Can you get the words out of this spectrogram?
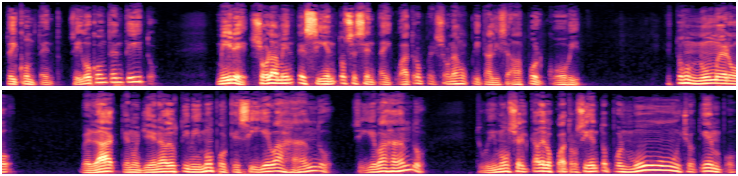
Estoy contento, sigo contentito. Mire, solamente 164 personas hospitalizadas por COVID. Esto es un número ¿verdad? Que nos llena de optimismo porque sigue bajando, sigue bajando. Estuvimos cerca de los 400 por mucho tiempo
